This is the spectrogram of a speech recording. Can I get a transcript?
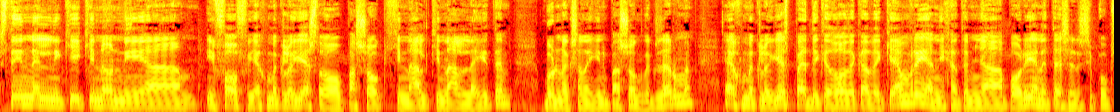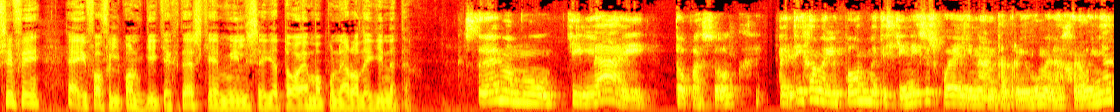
στην ελληνική κοινωνία. Η φόφη. Έχουμε εκλογές στο Πασόκ, Κινάλ, Κινάλ λέγεται. Μπορεί να ξαναγίνει Πασόκ, δεν ξέρουμε. Έχουμε εκλογές 5 και 12 Δεκέμβρη. Αν είχατε μια απορία, είναι τέσσερις υποψήφοι. Ε, η φόφη λοιπόν βγήκε χθε και μίλησε για το αίμα που νερό δεν γίνεται. Στο αίμα μου κυλάει το Πασόκ. Πετύχαμε λοιπόν με τις κινήσεις που έγιναν τα προηγούμενα χρόνια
